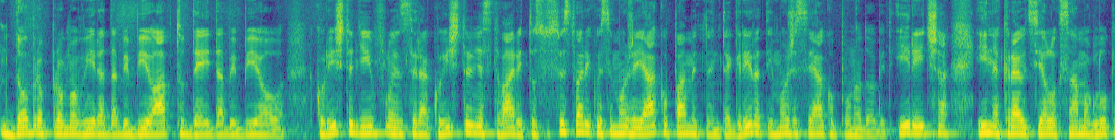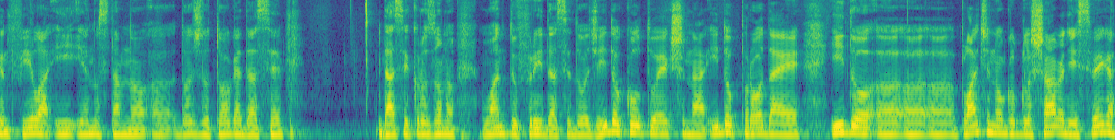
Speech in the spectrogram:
dobro promovirati, da bi bio up to date, da bi bio ovo. Korištenje influencera, korištenje stvari, to su sve stvari koje se može jako pametno integrirati i može se jako puno dobiti. I riča i na kraju cijelog samog look and feela i jednostavno uh, doći do toga da se da se kroz ono one to free da se dođe i do call to actiona i do prodaje i do uh, uh, uh, plaćenog oglašavanja i svega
